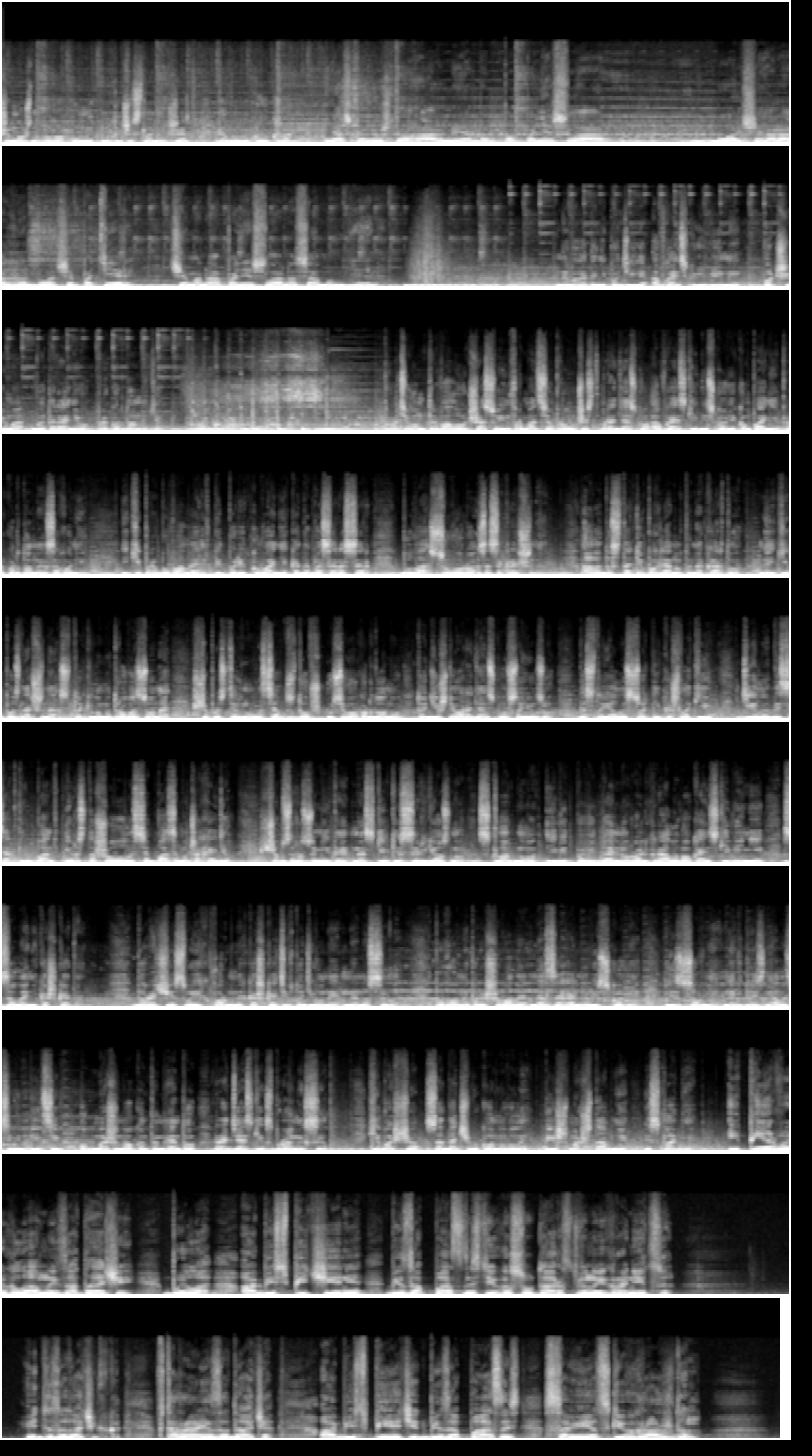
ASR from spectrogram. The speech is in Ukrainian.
Чи можна було уникнути численних жертв та великої крові? Я скажу, что армия бы по- понесла больше, гораздо больше потерь, чем она понесла на самом деле. Невигадані події афганської війни очима ветеранів-прикордонників. Протягом тривалого часу інформація про участь в радянсько-афганській військовій компанії прикордонних загонів, які перебували в підпорядкуванні КДБ СРСР, була суворо засекречена. Але достатньо поглянути на карту, на якій позначена 100-кілометрова зона, що простягнулася вздовж усього кордону тодішнього радянського союзу, де стояли сотні кишлаків, діяли десятки банд і розташовувалися бази моджахедів, щоб зрозуміти наскільки серйозну, складну і відповідальну роль грали в афганській війні зелені кашкети. До речі, своїх формених кашкетів тоді вони не носили. Погони перешивали на загальновійськові і ззовні не відрізнялися від бійців обмеженого контингенту радянських збройних сил. Хіба що задачі виконували більш масштабні і складні. И первой главной задачей было обеспечение безопасности государственной границы. Видите, задача какая? Вторая задача – обеспечить безопасность советских граждан.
